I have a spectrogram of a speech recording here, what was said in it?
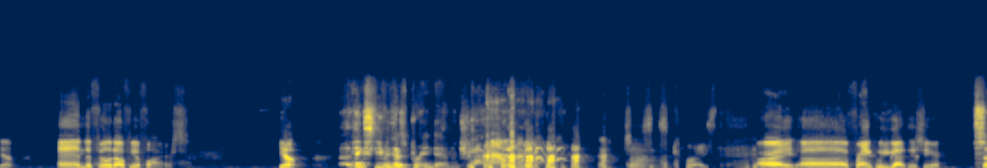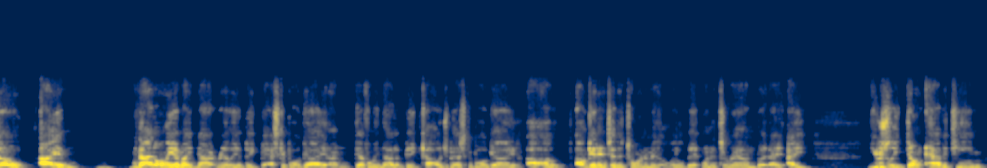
Yep. and the Philadelphia Flyers. Yep. I think Steven has brain damage. Jesus Christ! All right, uh, Frank, who you got this year? So I am not only am I not really a big basketball guy, I'm definitely not a big college basketball guy. I'll I'll get into the tournament a little bit when it's around, but I, I usually don't have a team.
